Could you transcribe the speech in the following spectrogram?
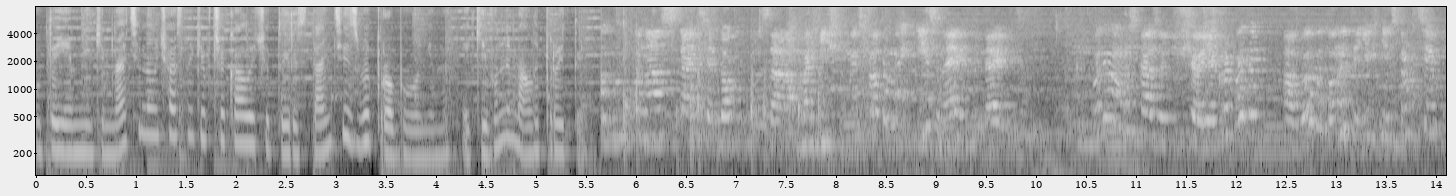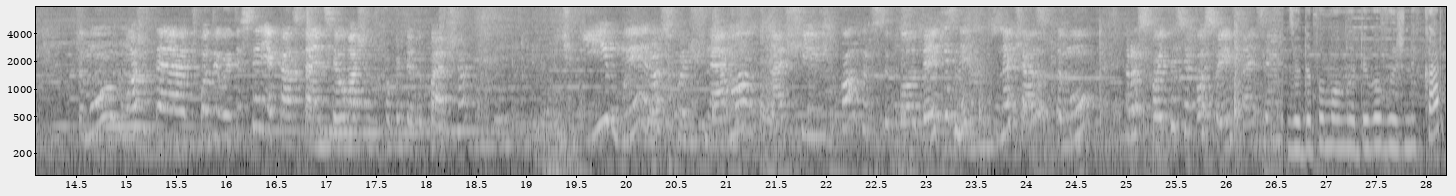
У таємній кімнаті на учасників чекали чотири станції з випробуваннями, які вони мали пройти. У нас станція доктор за магічними істотами і за нею відповідає Ліза. Вони вам розказують, що як робити, а ви виконуєте їхні інструкції. Тому можете подивитися, яка станція у вашому факультету перша. І ми розпочнемо наші конкурси, бо деякі з них на час, тому розходьтеся по своїм станціям. За допомогою дивовижних карт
